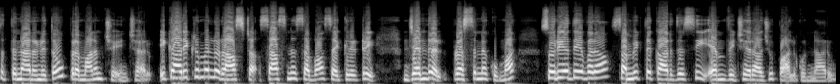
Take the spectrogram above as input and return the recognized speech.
సత్యనారాయణతో ప్రమాణం చేయించారు. ఈ కార్యక్రమంలో రాష్ట్ర శాసనసభ సెక్రటరీ జనరల్ ప్రసన్న కుమార్ సూర్యదేవర సంయుక్త కార్యదర్శి ఎం విజయరాజు పాల్గొన్నారు.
